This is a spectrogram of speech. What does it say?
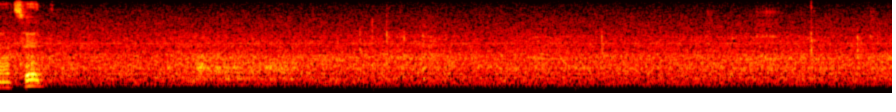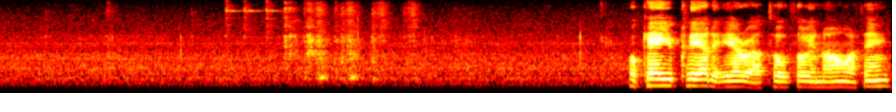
That's it. Okay, you clear the area totally now, I think.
